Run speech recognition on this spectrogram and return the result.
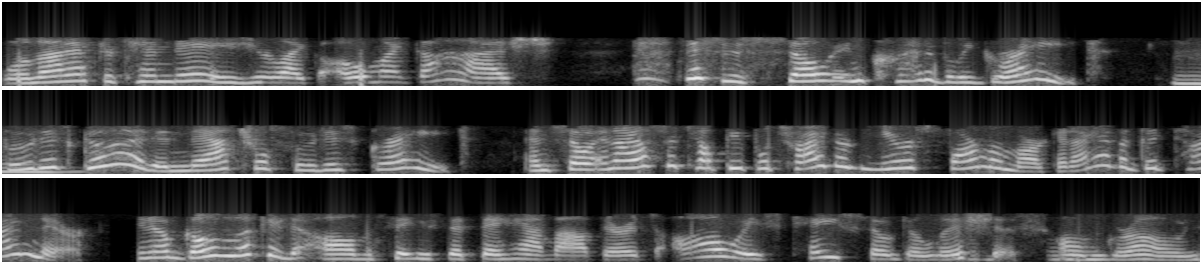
Well, not after 10 days, you're like, "Oh my gosh, this is so incredibly great." Mm. Food is good and natural food is great. And so, and I also tell people try the nearest farmer market. I have a good time there you know, go look at all the things that they have out there. It's always tastes so delicious, mm-hmm. homegrown.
